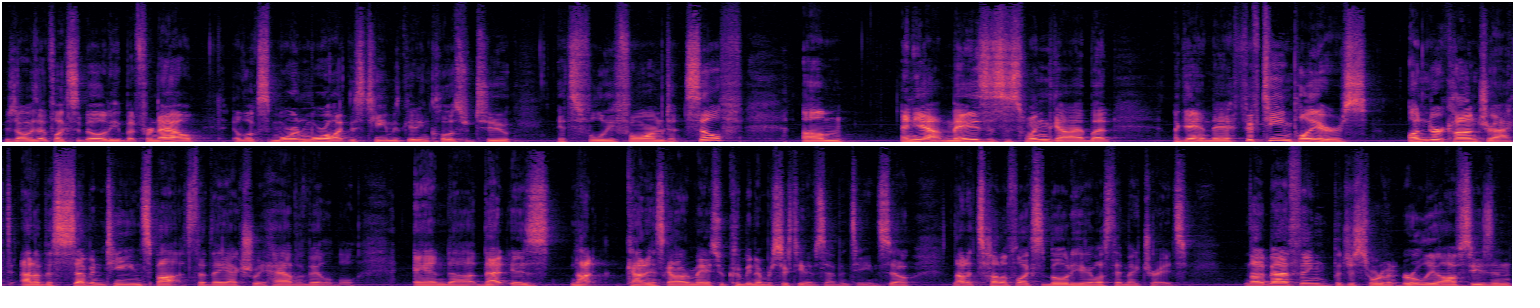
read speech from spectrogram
There's always that flexibility, but for now, it looks more and more like this team is getting closer to its fully formed self. Um, and yeah, Mays is a swing guy, but again, they have 15 players under contract out of the 17 spots that they actually have available. And uh, that is not counting Skylar Mays, who could be number 16 of 17. So not a ton of flexibility here unless they make trades. Not a bad thing, but just sort of an early offseason.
